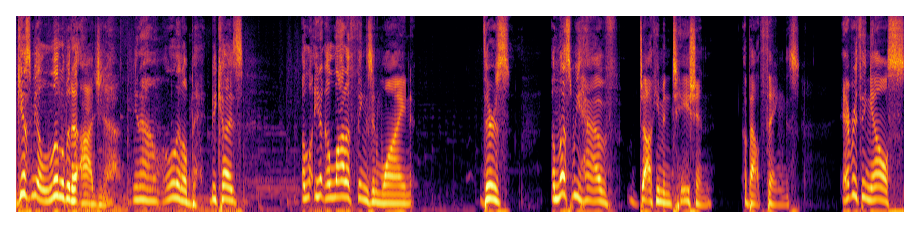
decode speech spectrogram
gives me a little bit of agita, you know, a little bit, because a, you know, a lot of things in wine, there's unless we have documentation about things, everything else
